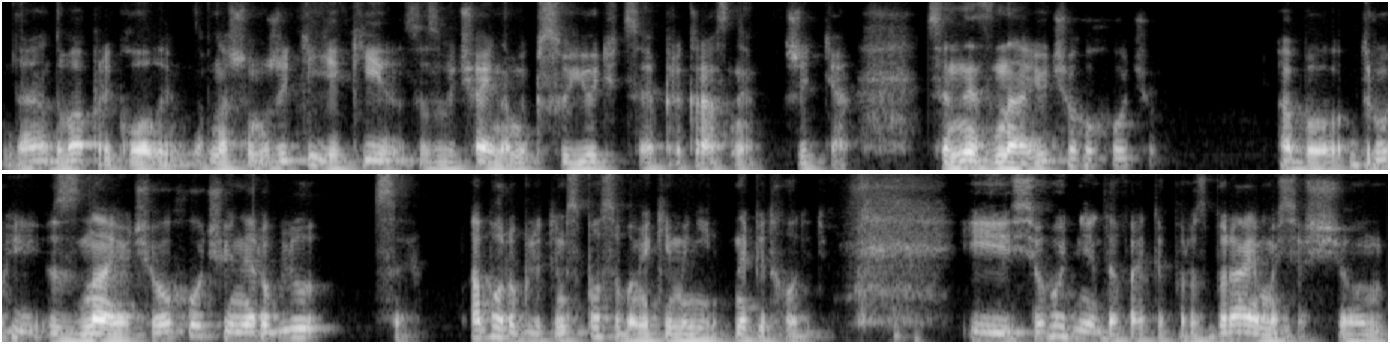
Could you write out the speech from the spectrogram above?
да, два приколи в нашому житті, які зазвичай нам і псують це прекрасне життя. Це не знаю, чого хочу, або другий знаю, чого хочу, і не роблю це, або роблю тим способом, який мені не підходить. І сьогодні давайте порозбираємося, що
